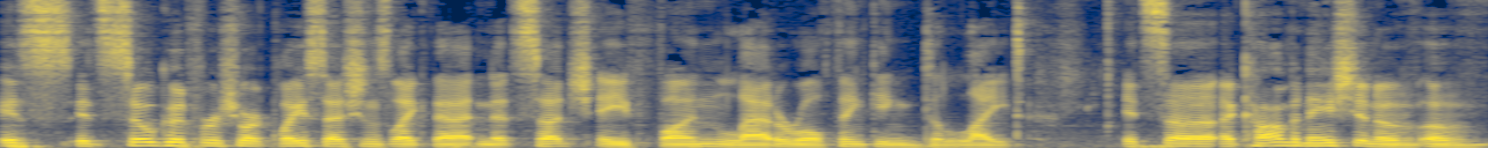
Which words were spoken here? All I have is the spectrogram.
it's it's so good for short play sessions like that, and it's such a fun lateral thinking delight. It's a, a combination of, of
